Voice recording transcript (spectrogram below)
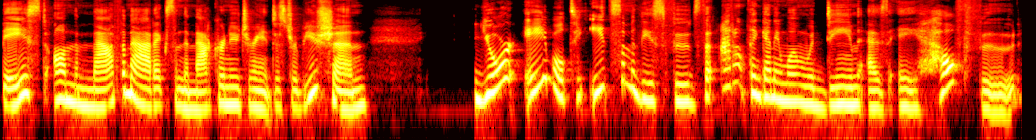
based on the mathematics and the macronutrient distribution, you're able to eat some of these foods that I don't think anyone would deem as a health food,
